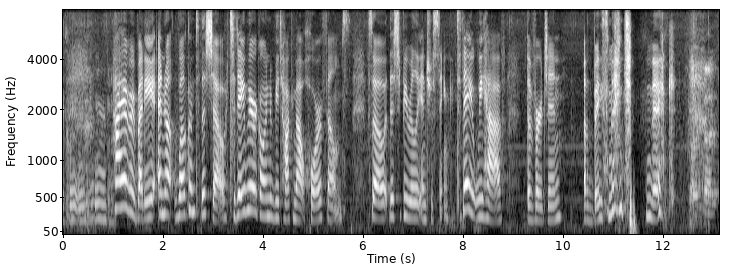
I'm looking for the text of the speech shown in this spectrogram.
absolutely, yeah. Hi, everybody, and uh, welcome to the show. Today we are going to be talking about horror films. So this should be really interesting. Today we have the Virgin of the Basement, Nick, Sorry, cut.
